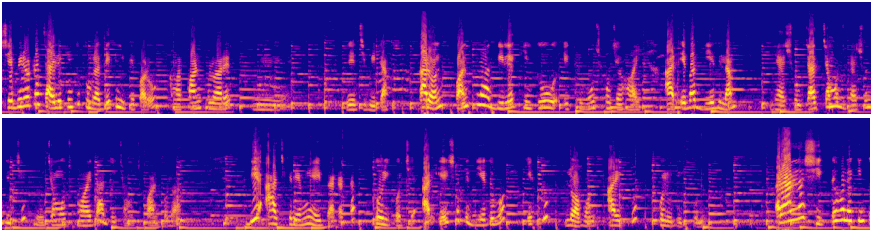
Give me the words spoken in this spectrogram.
সে ভিডিওটা চাইলে কিন্তু তোমরা দেখে নিতে পারো আমার কর্নফ্লাওয়ারের রেসিপিটা কারণ কর্নফ্লাওয়ার দিলে কিন্তু একটু মুচমুচে হয়। আর এবার দিয়ে দিলাম ভ্যাসন চার চামচ ভ্যাসন দিচ্ছি, দুই চামচ ময়দা, দুই চামচ কর্নফ্লাওয়ার দিয়ে আজকের আমি এই ব্যাটারটা তৈরি করছি। আর এর সাথে দিয়ে দেবো একটু লবণ আর একটু হলুদের গুঁড়ো। রান্না শিখতে হলে কিন্তু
